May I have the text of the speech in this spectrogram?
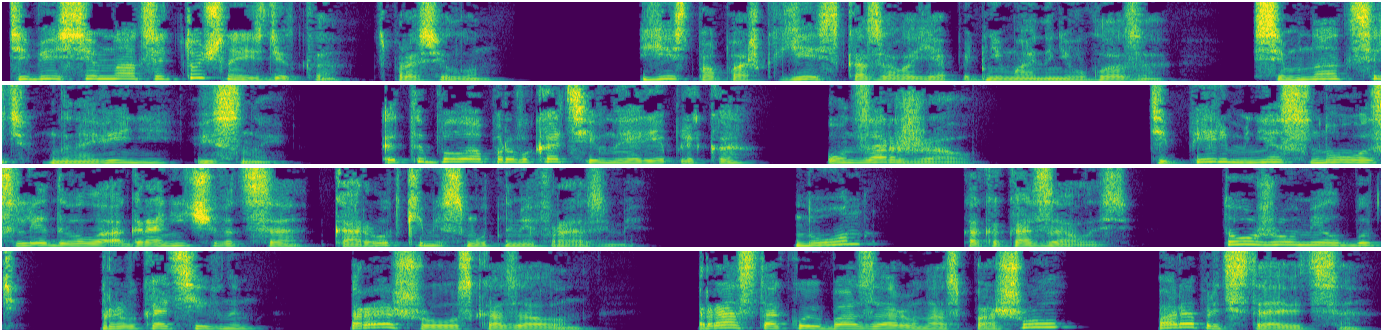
«Тебе семнадцать точно есть, детка?» — спросил он. «Есть, папашка, есть», — сказала я, поднимая на него глаза. «Семнадцать мгновений весны». Это была провокативная реплика. Он заржал. Теперь мне снова следовало ограничиваться короткими смутными фразами. Но он, как оказалось, тоже умел быть провокативным. «Хорошо», — сказал он. «Раз такой базар у нас пошел, пора представиться».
